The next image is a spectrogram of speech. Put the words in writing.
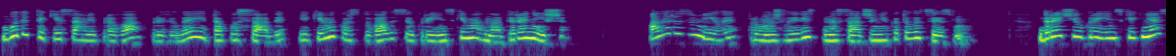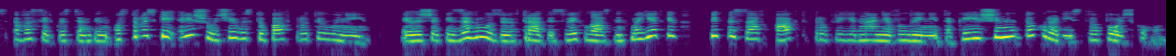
будуть такі самі права, привілеї та посади, якими користувалися українські магнати раніше, але розуміли про можливість насадження католицизму. До речі, український князь Василь Костянтин Острозький рішуче виступав проти унії і лише під загрозою втрати своїх власних маєтків підписав акт про приєднання Волині та Київщини до Королівства Польського.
